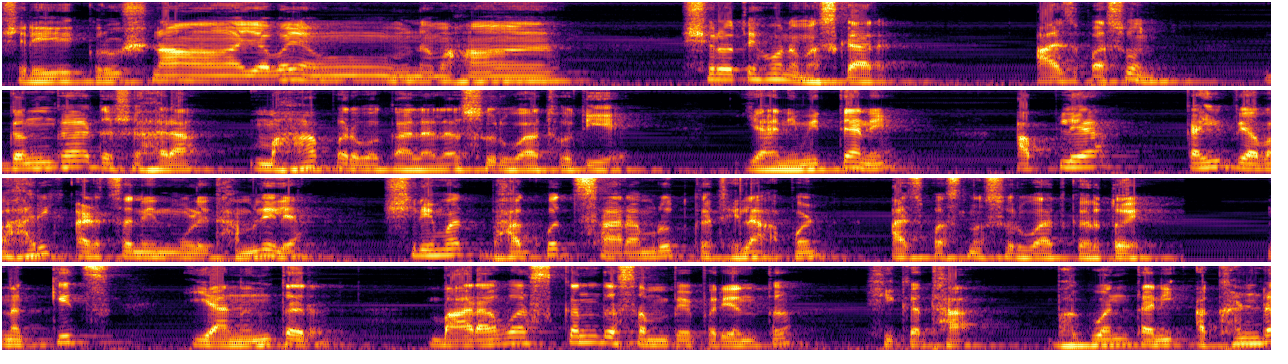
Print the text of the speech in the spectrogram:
श्रीकृष्णाय वयं नमः। श्रोते हो नमस्कार। आजपासून गंगा दशहरा महापर्वकालाला सुरुवात होतीये. या निमित्ताने आपल्या काही व्यावहारिक अडचणींमुळे थांबलेल्या श्रीमद भागवत सारामृत कथेला आपण आजपासून सुरुवात करतोय. नक्कीच यानंतर बारावा स्कंद संपेपर्यंत ही कथा भगवंतानी अखंड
